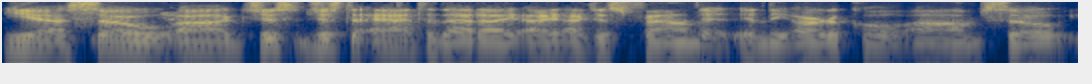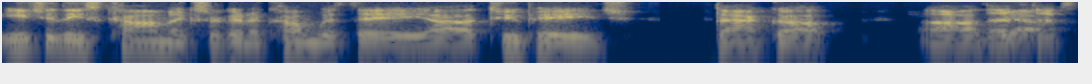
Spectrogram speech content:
Yeah. So. Uh, just just to add to that, I, I, I just found it in the article. Um, so each of these comics are going to come with a uh, two page backup. Uh, that yeah. that's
